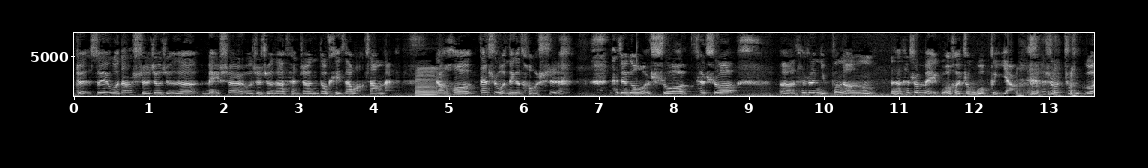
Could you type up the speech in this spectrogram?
对，所以我当时就觉得没事儿，我就觉得反正你都可以在网上买。嗯。然后，但是我那个同事 他就跟我说，他说。呃，他说你不能，呃，他说美国和中国不一样，他说中 国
